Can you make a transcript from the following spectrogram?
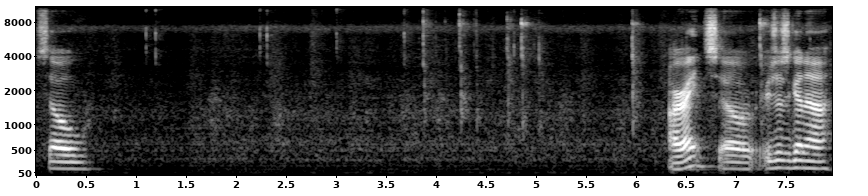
So Alright, so we're just gonna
